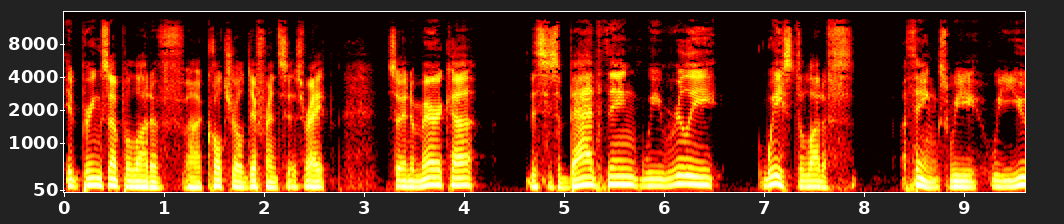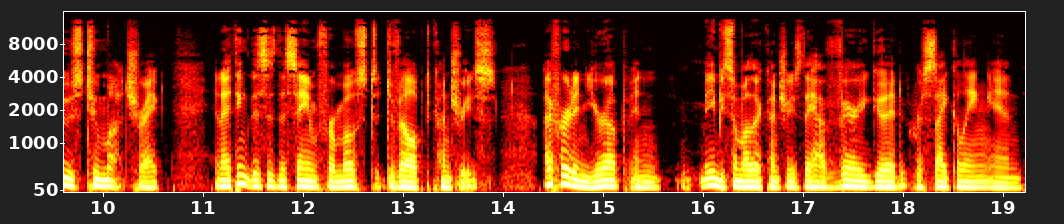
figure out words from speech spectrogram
it brings up a lot of uh, cultural differences, right? So in America, this is a bad thing. We really waste a lot of things. We we use too much, right? And I think this is the same for most developed countries. I've heard in Europe and maybe some other countries they have very good recycling and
